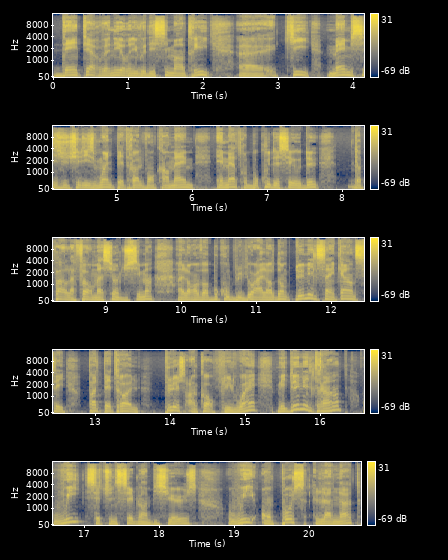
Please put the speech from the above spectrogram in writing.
d'intervenir au niveau des cimenteries euh, qui, même s'ils utilisent moins de pétrole, vont quand même émettre beaucoup de CO2 de par la formation du ciment. Alors, on va beaucoup plus loin. Alors, donc, 2050, c'est pas de pétrole, plus encore plus loin. Mais 2030, oui, c'est une cible ambitieuse. Oui, on pousse la note.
